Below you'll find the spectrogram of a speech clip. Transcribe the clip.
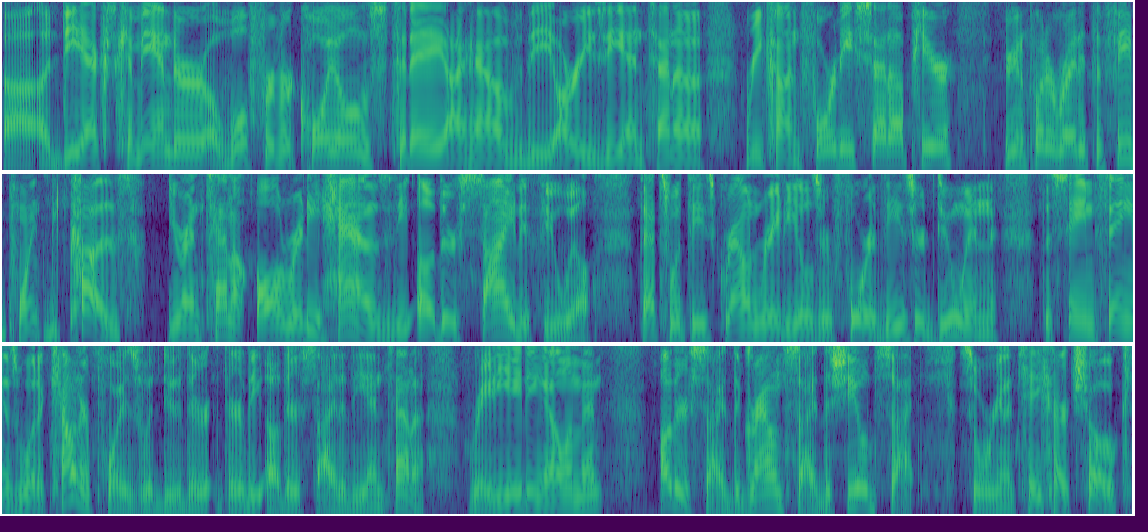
uh, a DX Commander, a Wolf River Coils. Today I have the REZ antenna Recon 40 set up here. You're going to put it right at the feed point because your antenna already has the other side, if you will. That's what these ground radials are for. These are doing the same thing as what a counterpoise would do. They're, they're the other side of the antenna. Radiating element, other side, the ground side, the shield side. So we're gonna take our choke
